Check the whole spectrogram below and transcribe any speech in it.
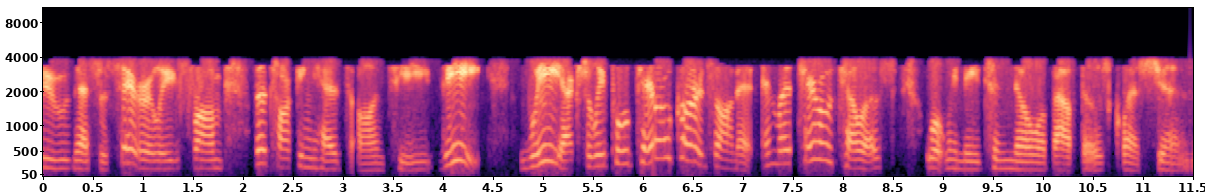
to necessarily from the talking heads on TV? We actually pull tarot cards on it and let tarot tell us what we need to know about those questions.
